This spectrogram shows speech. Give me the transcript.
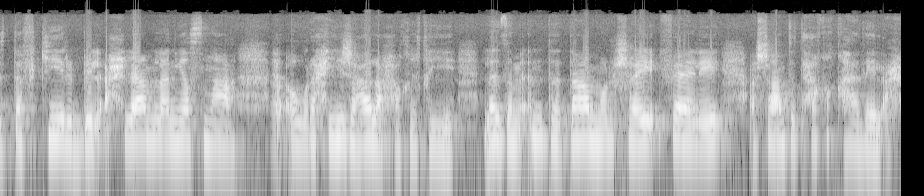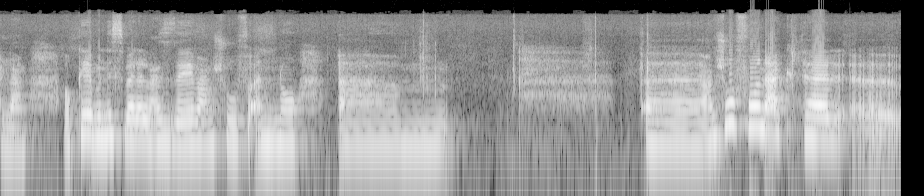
التفكير بالأحلام لن يصنع أو رح يجعلها حقيقية. لازم أنت تعمل شيء فعلي عشان تتحقق هذه الأحلام. أوكي بالنسبة للعزاب عم شوف أنه آه عم شوف هون أكثر آه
